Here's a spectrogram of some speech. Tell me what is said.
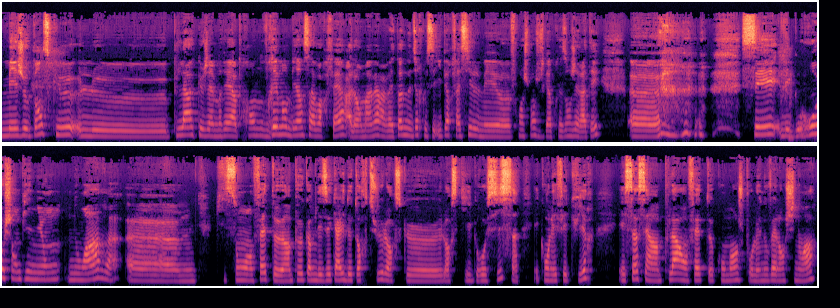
Mais je pense que le plat que j'aimerais apprendre vraiment bien savoir faire. Alors ma mère arrête pas de me dire que c'est hyper facile, mais euh, franchement jusqu'à présent j'ai raté. Euh, c'est les gros champignons noirs euh, qui sont en fait un peu comme des écailles de tortue lorsque lorsqu'ils grossissent et qu'on les fait cuire. Et ça c'est un plat en fait qu'on mange pour le Nouvel An chinois.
